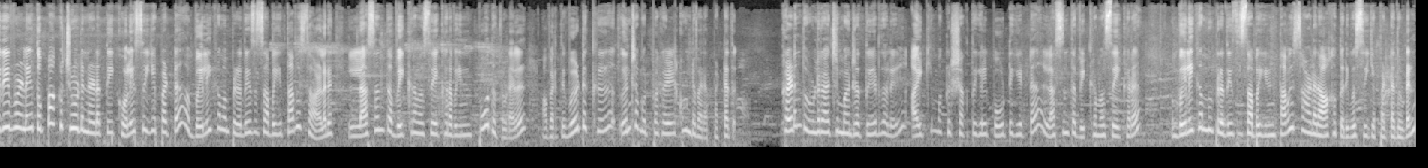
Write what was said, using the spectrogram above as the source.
இதேவேளை துப்பாக்கிச்சூடு நடத்தி கொலை செய்யப்பட்ட வெலிகம பிரதேச சபை தவிசாளர் லசந்த விக்ரமசேகரவின் பூதவுடல் அவரது வீட்டுக்கு இன்று முற்பகல் கொண்டுவரப்பட்டது கடந்த உள்ளாட்சி மன்ற தேர்தலில் ஐக்கிய மக்கள் சக்தியில் போட்டியிட்ட லசந்த விக்ரமசேகர வெலிகம்மு பிரதேச சபையின் தவிசாளராக தெரிவு செய்யப்பட்டதுடன்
